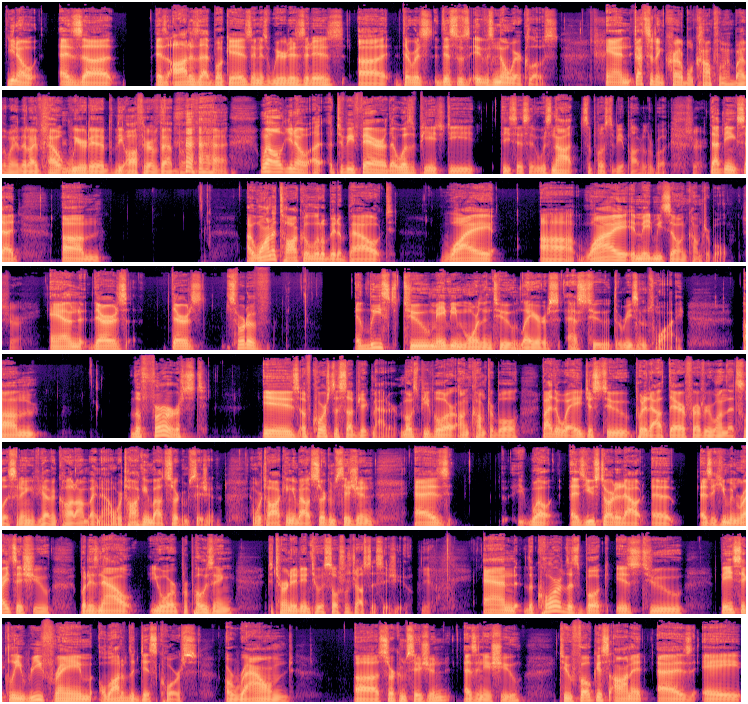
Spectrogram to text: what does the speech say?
you know, as uh, as odd as that book is, and as weird as it is, uh, there was this was it was nowhere close. And That's an incredible compliment, by the way, that I've out weirded the author of that book. well, you know, uh, to be fair, that was a PhD thesis. It was not supposed to be a popular book. Sure. That being said, um, I want to talk a little bit about why uh, why it made me so uncomfortable. Sure. And there's there's sort of at least two, maybe more than two layers as to the reasons why. Um, the first is, of course, the subject matter. Most people are uncomfortable. By the way, just to put it out there for everyone that's listening, if you haven't caught on by now, we're talking about circumcision. And we're talking about circumcision as well, as you started out uh, as a human rights issue, but is now you're proposing to turn it into a social justice issue. Yeah. And the core of this book is to basically reframe a lot of the discourse around uh, circumcision as an issue, to focus on it as a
